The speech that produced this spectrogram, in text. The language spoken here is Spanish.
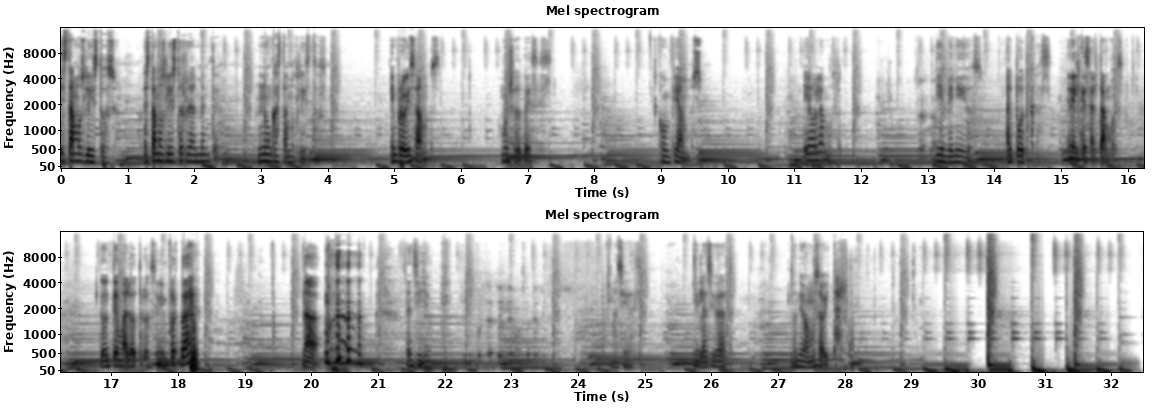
Estamos listos. ¿Estamos listos realmente? Nunca estamos listos. Improvisamos. Muchas veces. Confiamos. Y hablamos. Bienvenidos al podcast en el que saltamos de un tema al otro sin importar nada. Sencillo. Sin importar dónde vamos a. Así es. Y la ciudad donde vamos a habitar.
